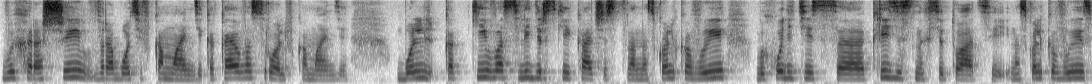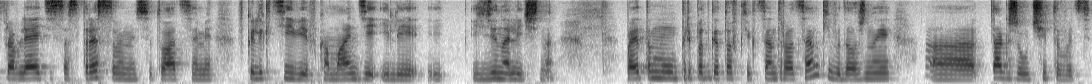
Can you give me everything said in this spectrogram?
вы хороши в работе в команде, какая у вас роль в команде, боль, какие у вас лидерские качества, насколько вы выходите из э, кризисных ситуаций, насколько вы справляетесь со стрессовыми ситуациями в коллективе, в команде или единолично. Поэтому при подготовке к центру оценки вы должны э, также учитывать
